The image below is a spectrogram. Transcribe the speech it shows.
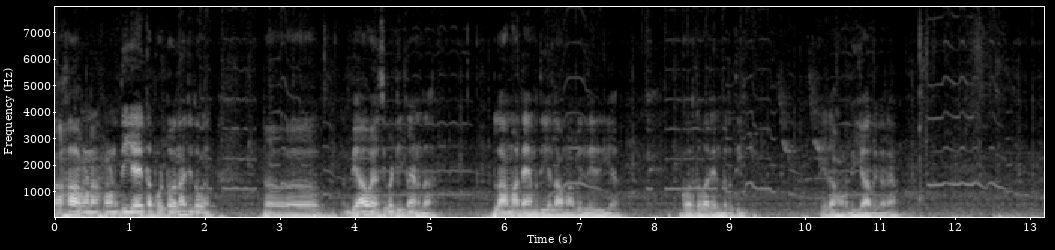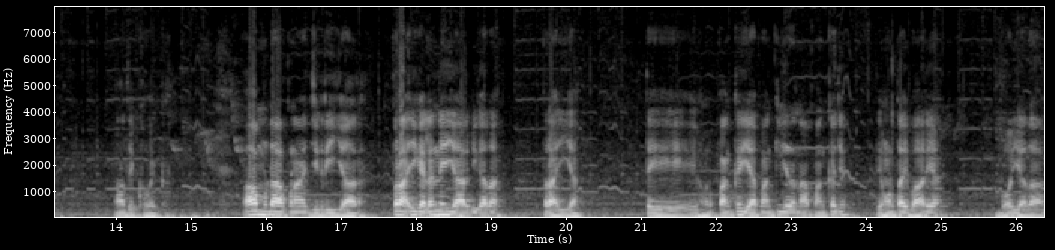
ਆਹਾ ਹੁਣ ਹੁਣ ਦੀ ਇਹ ਤਾਂ ਫੋਟੋ ਨਾ ਜਦੋਂ ਵਿਆਹ ਹੋਇਆ ਸੀ ਵੱਡੀ ਭੈਣ ਦਾ। ਲਾਮਾ ਡੈਮ ਦੀ ਹੈ ਲਾਮਾ ਵੇਲੇ ਦੀ ਆ, ਗੁਰਦੁਆਰੇ ਅੰਦਰ ਦੀ। ਇਹਦਾ ਹੁਣ ਦੀ ਯਾਦਗਾਰ ਆ। ਆ ਦੇਖੋ ਇੱਕ। ਆ ਮੁੰਡਾ ਆਪਣਾ ਜਿਗਰੀ ਯਾਰ। ਭਰਾ ਹੀ ਕਹਿ ਲੈਂਦੇ ਯਾਰ ਵੀ ਕਾਹਦਾ? ਭਰਾ ਹੀ ਆ। ਤੇ ਹੁਣ ਪੰਕਜ ਆ, ਪੰਕੀ ਇਹਦਾ ਨਾਂ ਪੰਕਜ, ਤੇ ਹੁਣ ਤਾਂ ਇਹ ਬਾਹਰ ਆ। ਬਹੁਤ ਜ਼ਿਆਦਾ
